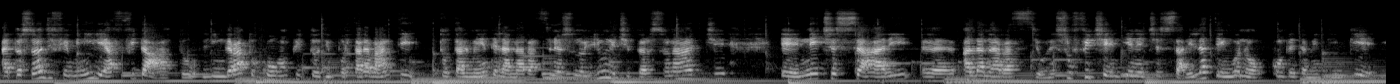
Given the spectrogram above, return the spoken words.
Ai personaggi femminili è affidato l'ingrato compito di portare avanti totalmente la narrazione, sono gli unici personaggi eh, necessari eh, alla narrazione, sufficienti e necessari, la tengono completamente in piedi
